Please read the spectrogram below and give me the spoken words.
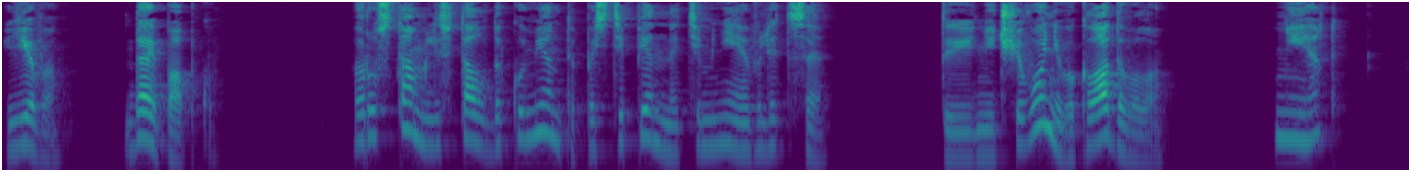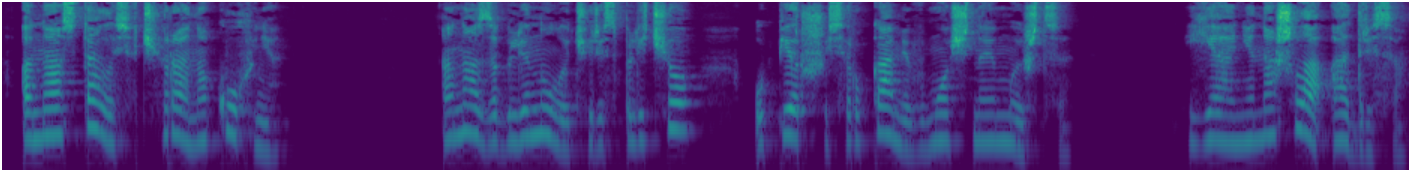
Ева, дай папку». Рустам листал документы, постепенно темнее в лице. «Ты ничего не выкладывала?» «Нет. Она осталась вчера на кухне». Она заглянула через плечо, упершись руками в мощные мышцы. «Я не нашла адреса».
